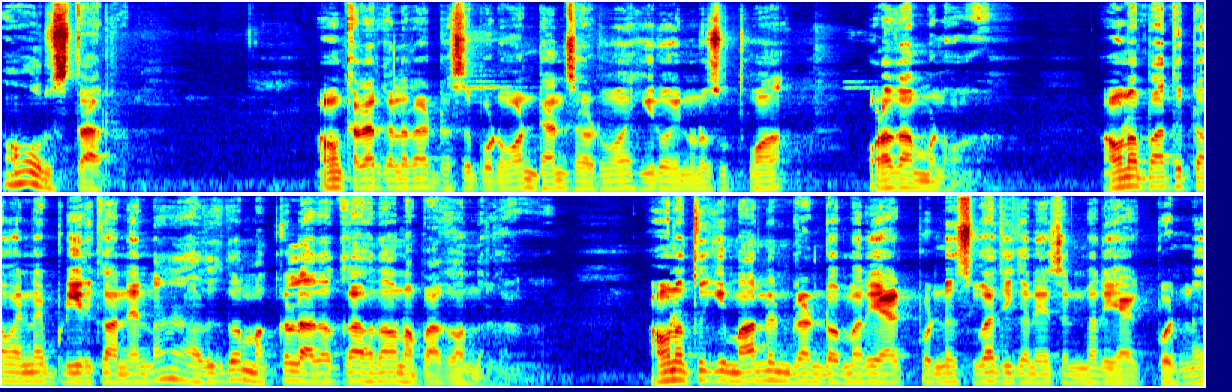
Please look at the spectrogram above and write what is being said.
அவன் ஒரு ஸ்டார் அவன் கலர் கலராக ட்ரெஸ்ஸு போடுவான் டான்ஸ் ஆடுவான் ஹீரோயினோட சுற்றுவான் அவ்வளோதான் பண்ணுவான். அவனை பார்த்துட்டு அவன் என்ன இப்படி இருக்கானேன்னா அதுக்கு தான் மக்கள் அதுக்காக தான் அவனை பார்க்க வந்திருக்காங்க. அவனை தூக்கி மார்லின் பிராண்டோ மாதிரி ஆக்ட் பண்ணு சிவாஜி கணேசன் மாதிரி ஆக்ட் பண்ணு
